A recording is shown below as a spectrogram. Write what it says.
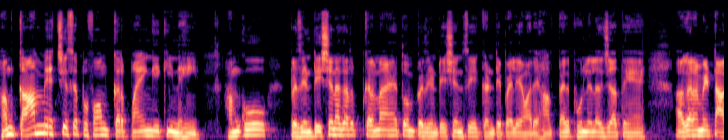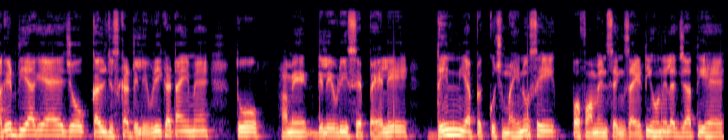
हम काम में अच्छे से परफॉर्म कर पाएँगे कि नहीं? हमको प्रेजेंटेशन अगर करना है तो हम प्रेजेंटेशन से एक घंटे पहले हमारे हाथ पैर फूलने लग जाते हैं। अगर हमें टारगेट दिया गया है जो कल जिसका डिलीवरी का टाइम है तो हमें डिलीवरी से पहले दिन या कुछ महीनों से ही परफॉर्मेंस एंजाइटी होने लग जाती है।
